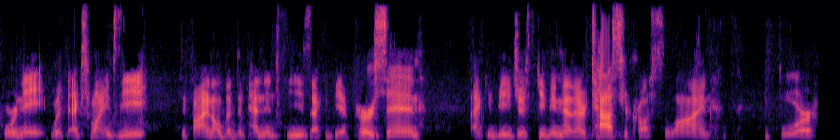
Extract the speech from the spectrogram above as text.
coordinate with X, Y, and Z, define all the dependencies. That could be a person, that could be just getting another task across the line before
